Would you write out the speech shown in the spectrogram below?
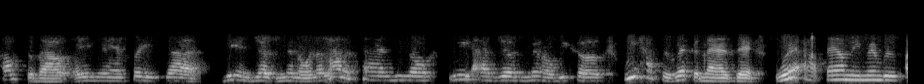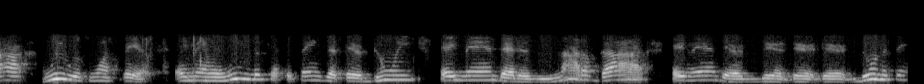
talks about, amen, praise God, being judgmental. And a lot of times, you know, we are judgmental because we have to recognize that where our family members are, we was once there. Amen. When we look at the things that they're doing, amen, that is not of God, amen, they're they're they're they're doing the thing.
